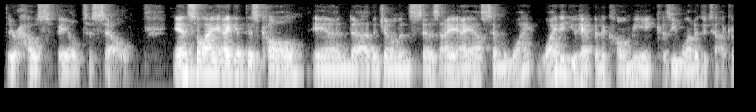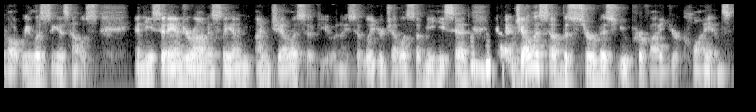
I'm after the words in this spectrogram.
Their house failed to sell. And so I, I get this call, and uh, the gentleman says, I, I asked him, why, why did you happen to call me? Because he wanted to talk about relisting his house. And he said, Andrew, honestly, I'm, I'm jealous of you. And I said, Well, you're jealous of me? He said. I'm jealous of the service you provide your clients.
